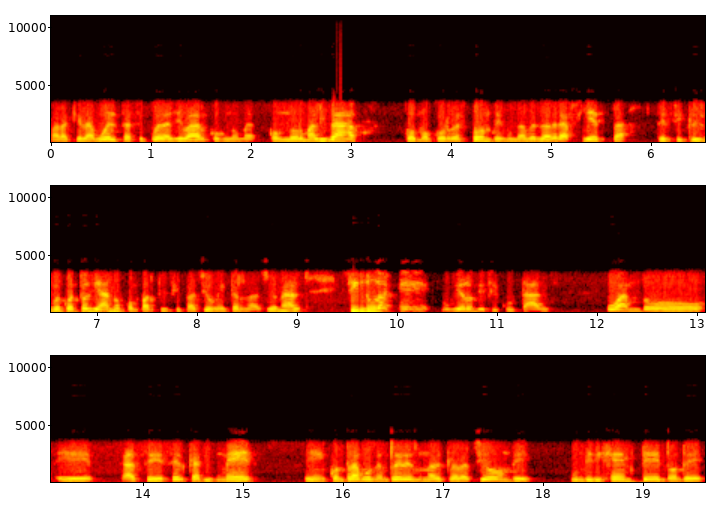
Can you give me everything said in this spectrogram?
para que la vuelta se pueda llevar con, con normalidad, como corresponde una verdadera fiesta del ciclismo ecuatoriano con participación internacional. Sin duda que hubieron dificultades. Cuando eh, hace cerca de un mes encontramos en redes una declaración de un dirigente en donde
